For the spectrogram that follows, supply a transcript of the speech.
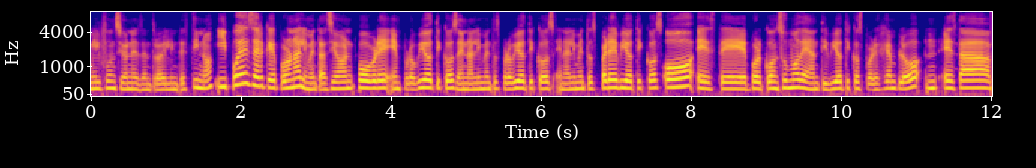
mil funciones dentro del intestino y puede ser que por una alimentación pobre en probióticos, en alimentos probióticos, en alimentos prebióticos o este por consumo de antibióticos, por ejemplo, esta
